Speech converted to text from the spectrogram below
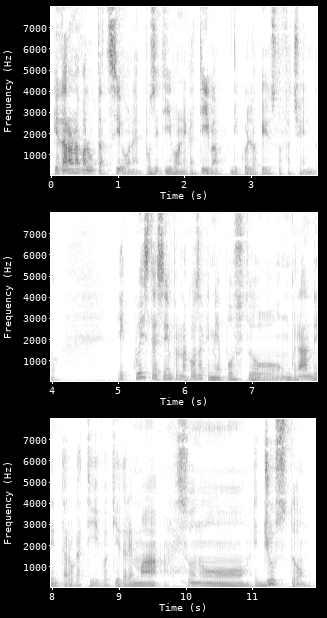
che darà una valutazione positiva o negativa di quello che io sto facendo. E questa è sempre una cosa che mi ha posto un grande interrogativo, chiedere ma sono... è giusto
